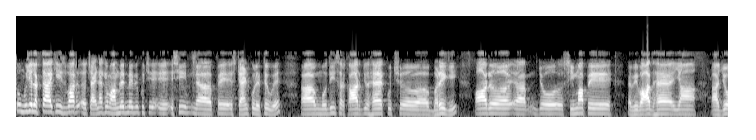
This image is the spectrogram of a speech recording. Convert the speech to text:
तो मुझे लगता है कि इस बार चाइना के मामले में भी कुछ इसी पे स्टैंड को लेते हुए मोदी सरकार जो है कुछ बढ़ेगी। और जो सीमा पे विवाद है या जो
